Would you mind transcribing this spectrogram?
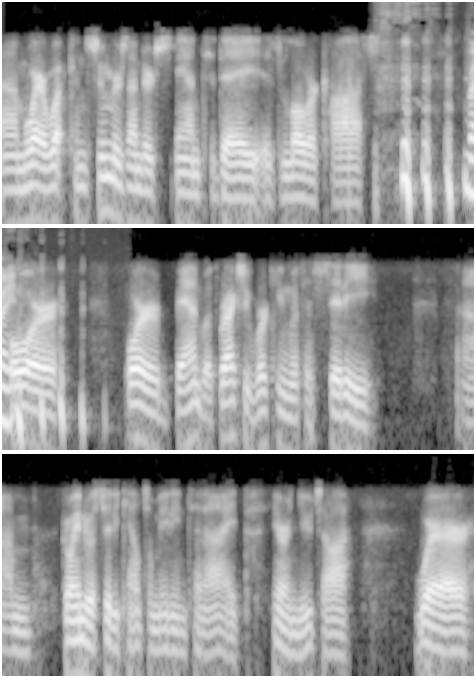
um, where what consumers understand today is lower costs right. or or bandwidth. We're actually working with a city um, going to a city council meeting tonight here in Utah, where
